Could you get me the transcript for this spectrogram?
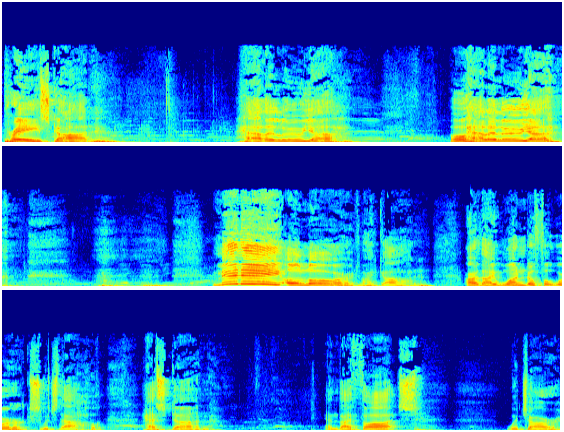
Praise God. Hallelujah. Oh, hallelujah. Many, O Lord, my God, are thy wonderful works which thou hast done, and thy thoughts which are,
